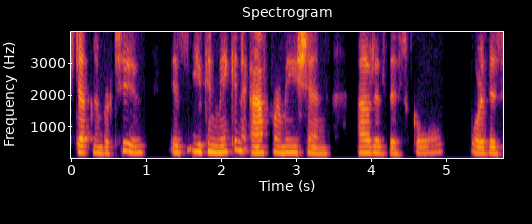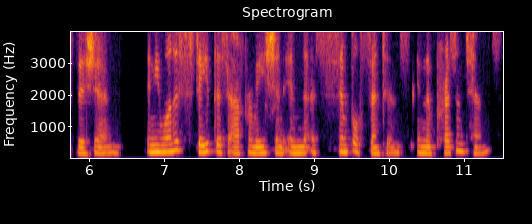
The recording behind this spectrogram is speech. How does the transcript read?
Step number two is you can make an affirmation out of this goal or this vision. And you want to state this affirmation in a simple sentence in the present tense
